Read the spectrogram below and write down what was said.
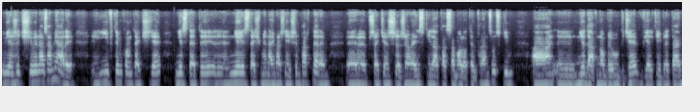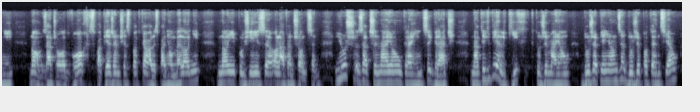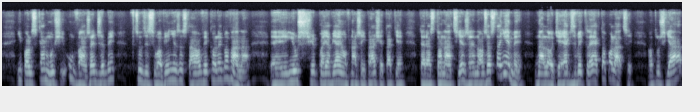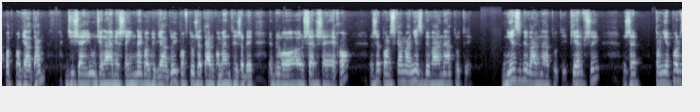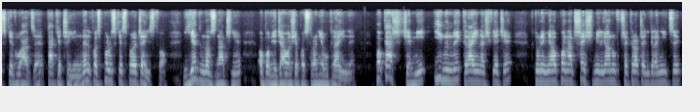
mierzyć siły na zamiary i w tym kontekście niestety nie jesteśmy najważniejszym partnerem. Przecież Żeleński lata samolotem francuskim, a niedawno był gdzie? W Wielkiej Brytanii. No, zaczął od Włoch, z papieżem się spotkał, ale z panią Meloni, no i później z Olafem Scholzem. Już zaczynają Ukraińcy grać na tych wielkich, którzy mają duże pieniądze, duży potencjał i Polska musi uważać, żeby w cudzysłowie nie została wykolegowana. Y, już się pojawiają w naszej prasie takie teraz tonacje, że no zostaniemy na lodzie, jak zwykle, jak to Polacy. Otóż ja podpowiadam, Dzisiaj udzielałem jeszcze innego wywiadu i powtórzę te argumenty, żeby było szersze echo, że Polska ma niezbywalne atuty. Niezbywalne atuty. Pierwszy, że to nie polskie władze, takie czy inne, tylko polskie społeczeństwo jednoznacznie opowiedziało się po stronie Ukrainy. Pokażcie mi inny kraj na świecie, który miał ponad 6 milionów przekroczeń granicy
